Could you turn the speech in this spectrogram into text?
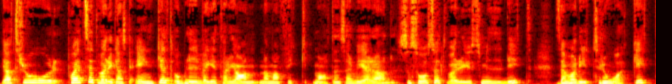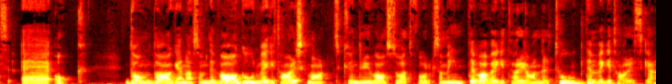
Jag tror, på ett sätt var det ganska enkelt att bli vegetarian när man fick maten serverad. Så så sätt var det ju smidigt. Sen var det ju tråkigt. Eh, och de dagarna som det var god vegetarisk mat kunde det ju vara så att folk som inte var vegetarianer tog den vegetariska.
